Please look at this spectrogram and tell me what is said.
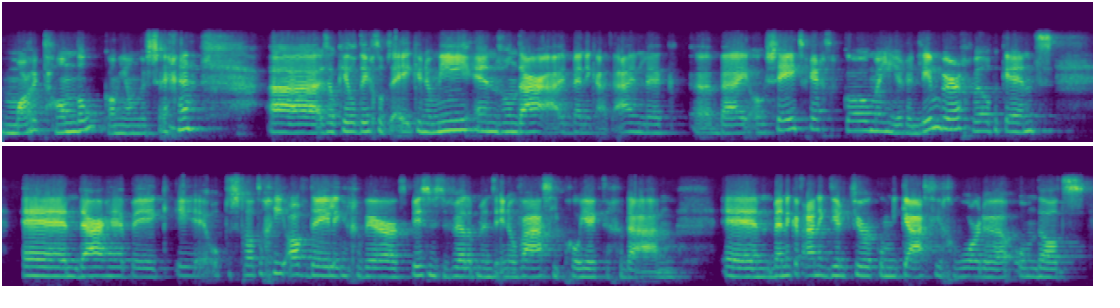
markthandel, kan niet anders zeggen. Uh, is ook heel dicht op de economie. En van daaruit ben ik uiteindelijk uh, bij OC terechtgekomen, hier in Limburg wel bekend. En daar heb ik op de strategieafdeling gewerkt, business development, innovatieprojecten gedaan. En ben ik uiteindelijk directeur communicatie geworden, omdat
